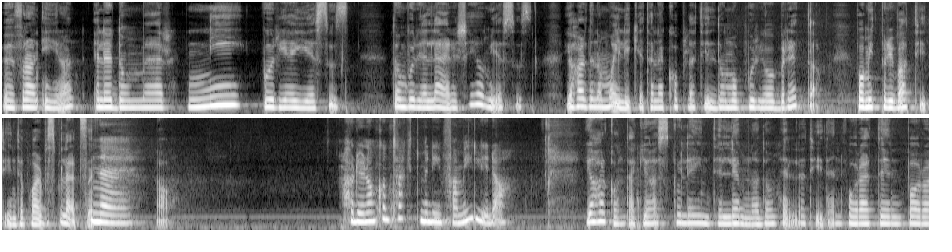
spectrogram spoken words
eh, från Iran. Eller de är nybörjare i Jesus. De börjar lära sig om Jesus. Jag har den här möjligheten att koppla till dem och börja berätta. På mitt privattid, inte på arbetsplatsen. Nej. Ja. Har du någon kontakt med din familj idag? Jag har kontakt. Jag skulle inte lämna dem hela tiden. För att det bara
